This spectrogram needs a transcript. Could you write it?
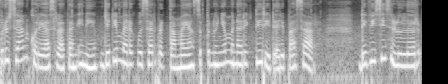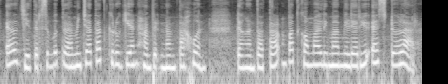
Perusahaan Korea Selatan ini menjadi merek besar pertama yang sepenuhnya menarik diri dari pasar. Divisi seluler LG tersebut telah mencatat kerugian hampir 6 tahun dengan total 4,5 miliar US dollar.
